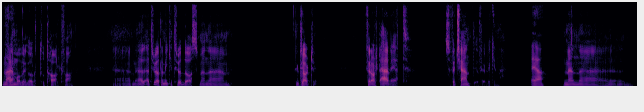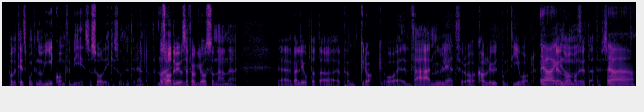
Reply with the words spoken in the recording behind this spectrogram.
Nei. Fremover går totalt faen. Uh, men jeg, jeg tror at de ikke trodde oss, men uh, det er klart For alt jeg vet, så fortjente jo fylliken det. Ja. Men eh, på det tidspunktet når vi kom forbi, så så det ikke sånn ut i det hele tatt. Og så hadde vi jo selvfølgelig også den eh, veldig opptatt av punkrock og hver mulighet for å kalle ut politivold. ja, er ikke noe sant. man er ute etter. Så. Ja, ja, ja.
